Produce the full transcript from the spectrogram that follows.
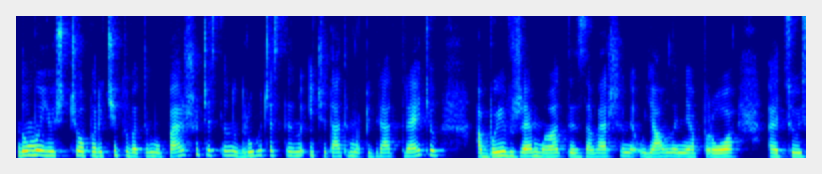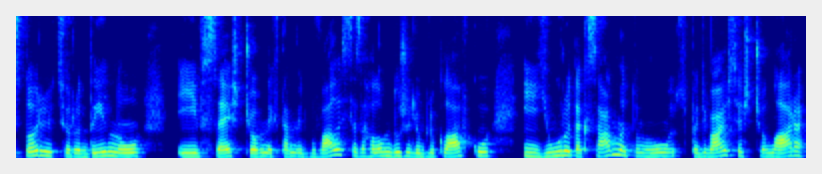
думаю, що перечитуватиму першу частину, другу частину і читатиму підряд третю, аби вже мати завершене уявлення про е, цю історію, цю родину і все, що в них там відбувалося. Загалом дуже люблю Клавку і Юру так само, тому сподіваюся, що Лара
